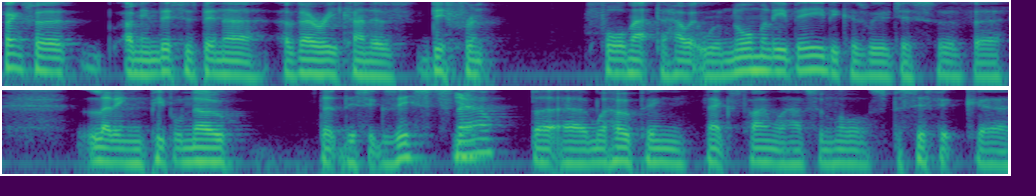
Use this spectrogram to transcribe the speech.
thanks for. I mean, this has been a, a very kind of different format to how it will normally be because we were just sort of uh, letting people know that this exists Yeah. now. But um, we're hoping next time we'll have some more specific uh,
